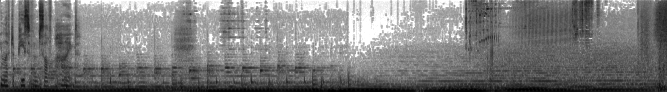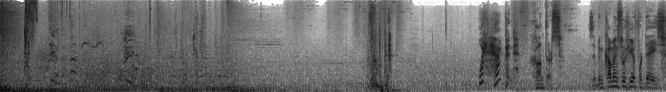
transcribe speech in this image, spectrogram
He left a piece of himself behind. What happened? Hunters. They've been coming through here for days.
